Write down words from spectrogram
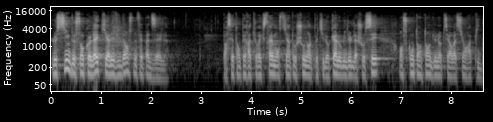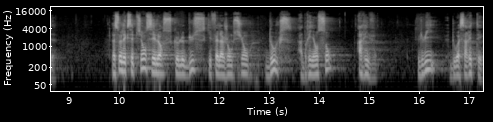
le signe de son collègue qui, à l'évidence, ne fait pas de zèle. Par ces températures extrêmes, on se tient au chaud dans le petit local au milieu de la chaussée en se contentant d'une observation rapide. La seule exception, c'est lorsque le bus qui fait la jonction d'Oulx à Briançon arrive. Lui doit s'arrêter.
